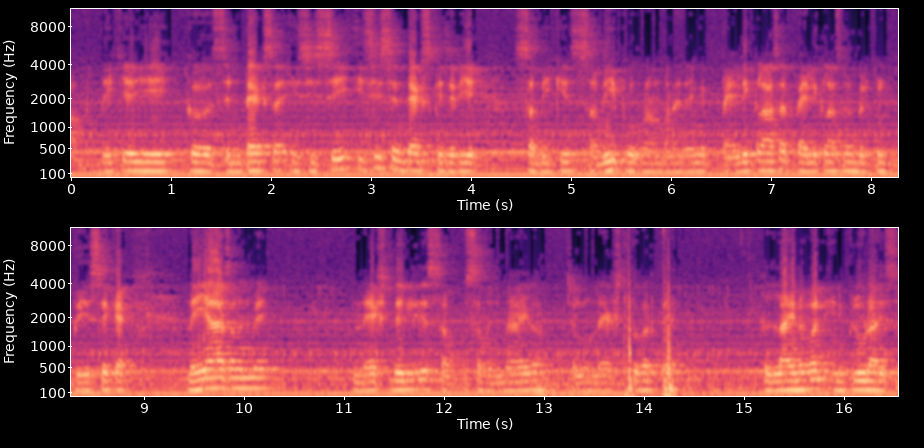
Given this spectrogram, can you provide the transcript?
आप देखिए, ये एक सिंटेक्स है। इसी से, इसी सिंटेक्स के ज़रिए सभी के सभी प्रोग्राम बनाए जाएँगे। पहली क्लास है, पहली क्लास में बिल्कुल बेसिक है। नहीं आया समझ में? नेक्स्ट देख लीजिए, सब कुछ समझ में आएगा। चलो नेक्स्ट पे करते हैं। Line one include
